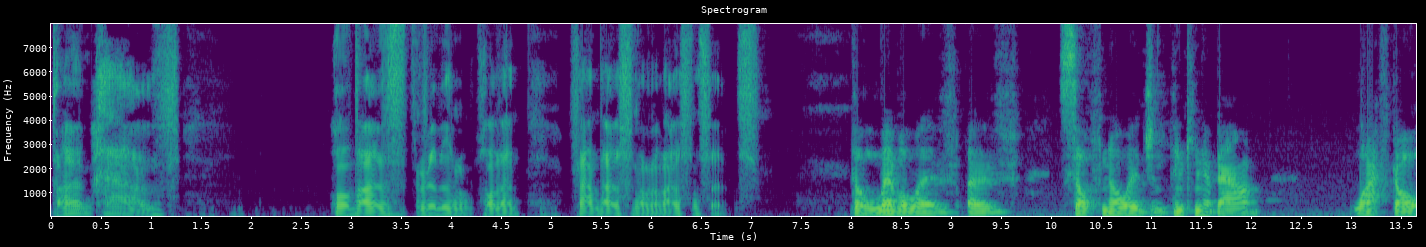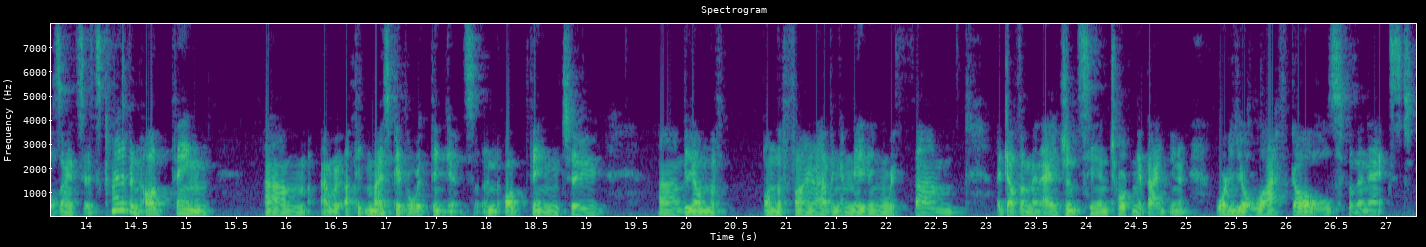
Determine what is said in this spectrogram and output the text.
don't have all those really important foundational relationships. The level of, of self knowledge and thinking about life goals. I mean, it's, it's kind of an odd thing. Um, I, w- I think most people would think it's an odd thing to uh, be on the on the phone or having a meeting with um, a government agency and talking about, you know, what are your life goals for the next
